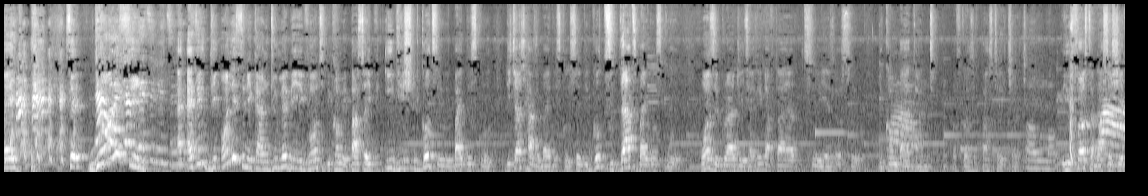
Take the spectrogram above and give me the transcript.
when, so the Now only we're just getting I, I think the only thing you can do, maybe if you want to become a pastor, if, if you should go to a Bible school. The church has a Bible school, so if you go to that Bible school, once you graduate, I think after two years or so, you come Wow. back and, of course, you pastor a church. Um, You first an associate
